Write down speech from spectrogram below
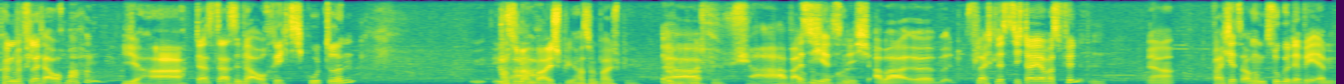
können wir vielleicht auch machen. Ja, Das, da sind wir auch richtig gut drin. Hast du da ein Beispiel? Hast du ein Beispiel? Ja, Beispiel? ja weiß ich jetzt nicht. Aber äh, vielleicht lässt sich da ja was finden. Ja. Vielleicht jetzt auch im Zuge der WM.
